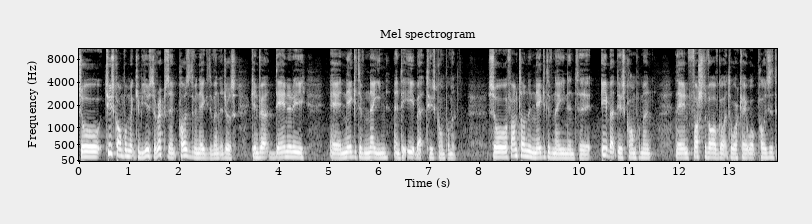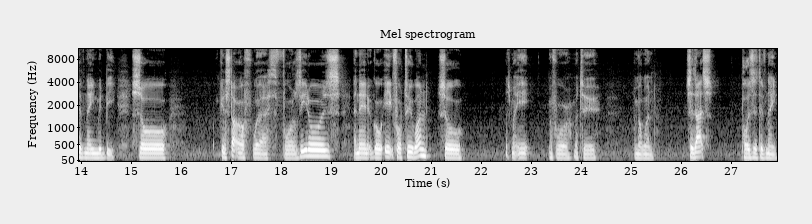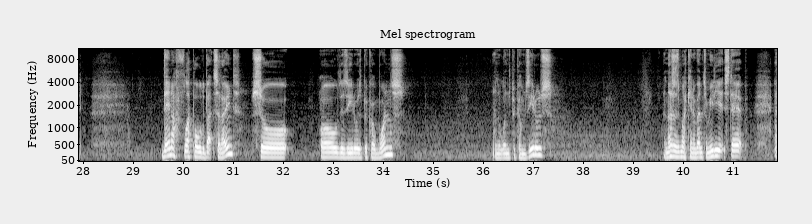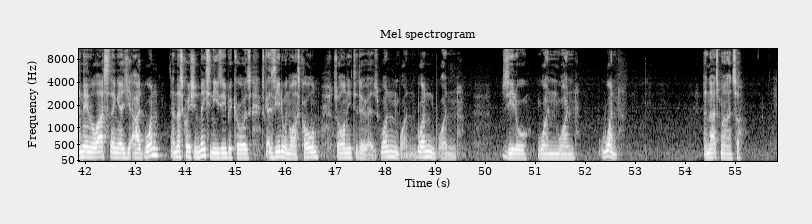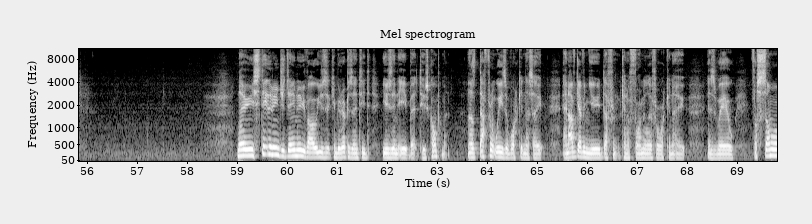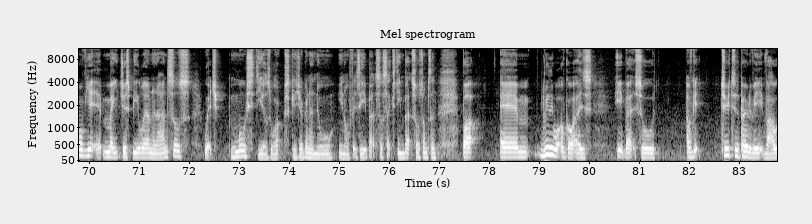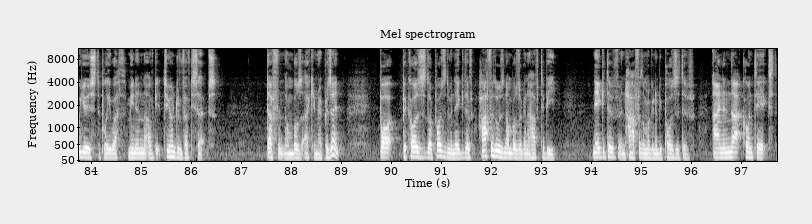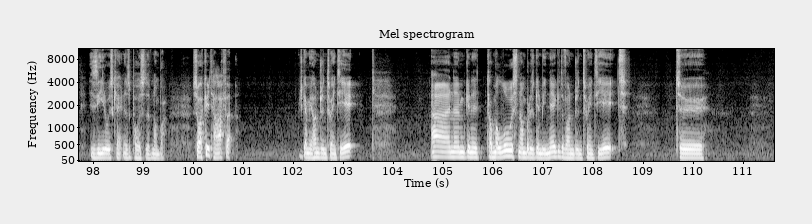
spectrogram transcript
So 2's complement can be used to represent positive and negative integers, convert denary uh, negative 9 into 8-bit 2's complement. So if I'm turning negative 9 into 8-bit 2's complement, then first of all I've got to work out what positive 9 would be. So I'm going to start off with four zeros, and then it'll go 8, 4, 2, 1. So that's my 8, my 4, my 2, and my 1. So that's positive 9. Then I flip all the bits around, so all the zeros become 1s, and the 1s become zeros. And this is my kind of intermediate step. And then the last thing is you add 1. And this question is nice and easy because it's got a 0 in the last column. So all I need to do is 1, 1, 1, 1, 0, 1, 1, 1. And that's my answer. Now, state the range of binary values that can be represented using 8-bit 2's complement. There's different ways of working this out, and I've given you different kind of formula for working it out as well. For some of you, it might just be learning answers, which most years works because you're going to know, you know, if it's 8 bits or 16 bits or something. But um, really, what I've got is 8 bits, so I've got 2 to the power of 8 values to play with, meaning that I've got 256 different numbers I can represent. But because they're positive and negative, half of those numbers are going to have to be negative and half of them are going to be positive. And in that context, zero is counting as a positive number. So I could half it, which give me 128. And I'm going to, my lowest number is going to be negative 128 to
